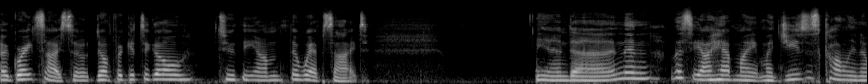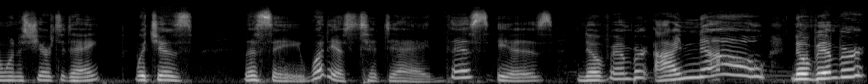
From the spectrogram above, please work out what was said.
a great site. So don't forget to go to the, um, the website. And, uh, and then, let's see, I have my, my Jesus calling I want to share today, which is, let's see, what is today? This is November, I know, November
